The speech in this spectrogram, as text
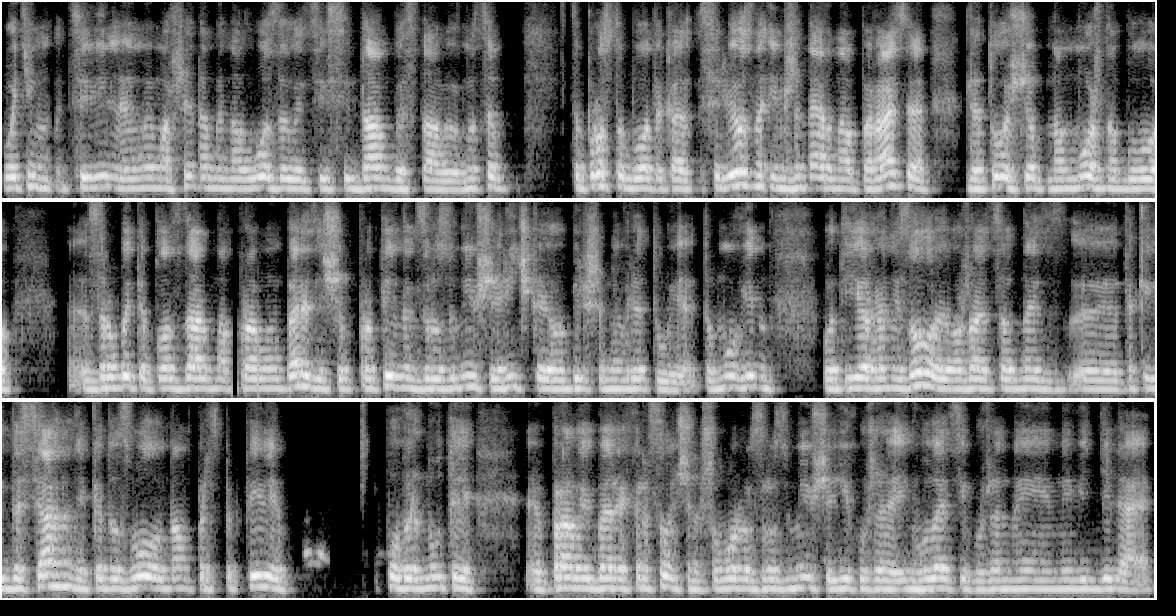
Потім цивільними машинами навозили ці всі дамби ставили. Ну це, це просто була така серйозна інженерна операція для того, щоб нам можна було е, зробити плацдарм на правому березі, щоб противник зрозумів, що річка його більше не врятує. Тому він от її організовує. я Вважаю, одне з е, таких досягнень, яке дозволило нам в перспективі повернути е, правий берег Херсонщини, щоб ворог зрозумів, що їх уже інгулець їх уже не, не відділяє.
